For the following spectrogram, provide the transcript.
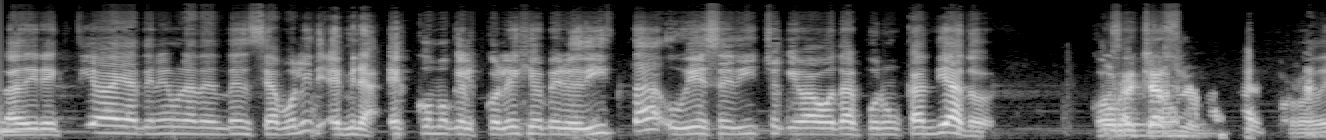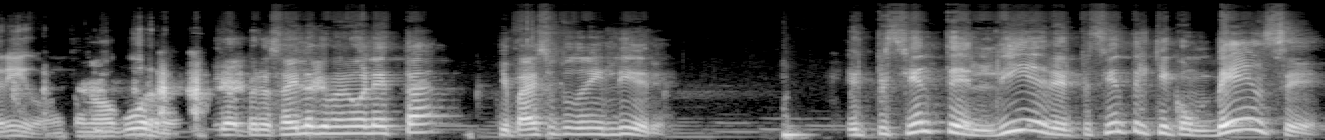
la directiva vaya a tener una tendencia política? Eh, mira, es como que el colegio de periodistas hubiese dicho que va a votar por un candidato. Que rechazo. no pasar, por Rodrigo, eso no ocurre. Pero, pero ¿sabéis lo que me molesta? Que para eso tú tenéis líderes. El presidente es el líder, el presidente es el que convence.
